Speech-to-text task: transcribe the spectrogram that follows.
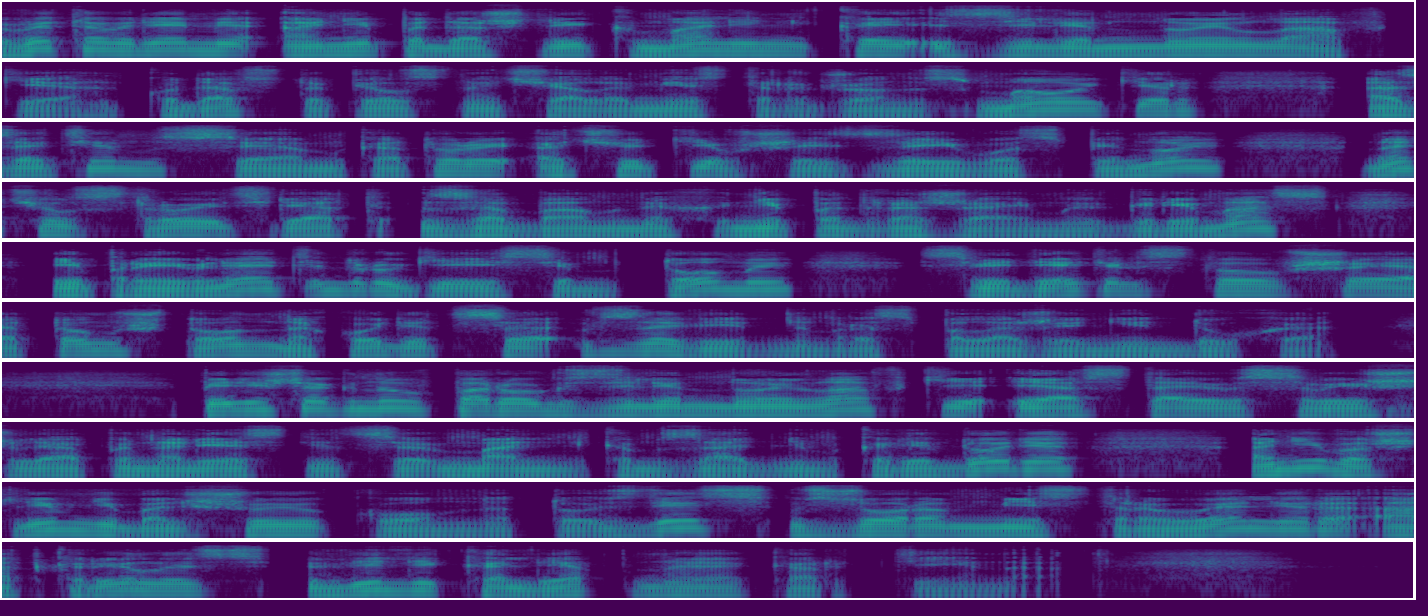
В это время они подошли к маленькой зеленой лавке, куда вступил сначала мистер Джон Смоукер, а затем Сэм, который, очутившись за его спиной, начал строить ряд забавных неподражаемых гримас и проявлять другие симптомы, свидетельствовавшие о том, что он находится в завидном расположении духа. Перешагнув порог зеленой лавки и оставив свои шляпы на лестнице в маленьком заднем коридоре, они вошли в небольшую комнату. Здесь взором мистера Уэллера открылась великолепная картина.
